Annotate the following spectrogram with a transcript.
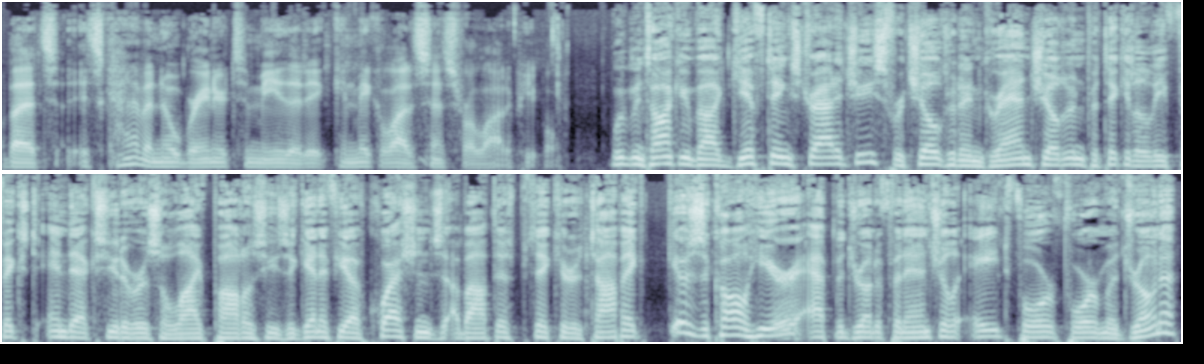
But it's kind of a no brainer to me that it can make a lot of sense for a lot of people. We've been talking about gifting strategies for children and grandchildren, particularly fixed index universal life policies. Again, if you have questions about this particular topic, give us a call here at Madrona Financial 844 Madrona.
